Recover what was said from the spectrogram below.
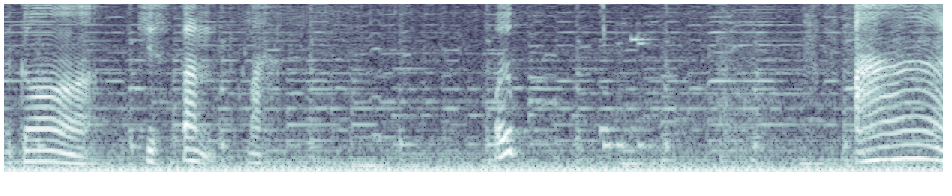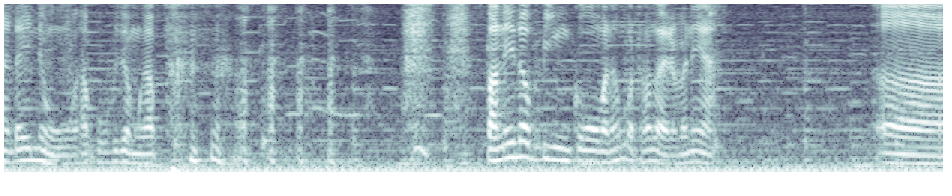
แล้วก็คิสตันมาปึ๊บอ่าได้หนูครับคุณผู้ชมครับ ตอนนี้เราบิงโกมาทั้งหมดเท่าไหร่แล้วเนี่ยเอ่อ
